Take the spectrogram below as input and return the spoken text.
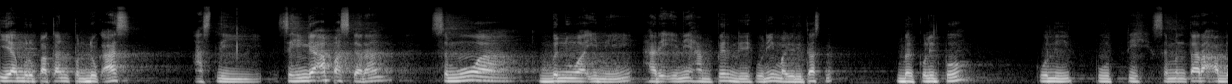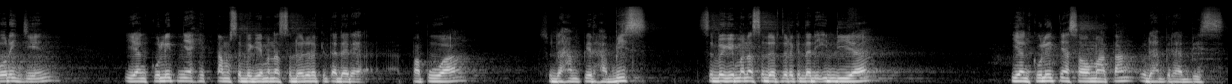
yang merupakan penduduk as asli. Sehingga apa sekarang? Semua benua ini hari ini hampir dihuni mayoritas berkulit putih kulit putih sementara aborigin yang kulitnya hitam sebagaimana saudara kita dari Papua sudah hampir habis sebagaimana saudara-saudara kita di India yang kulitnya sawo matang udah hampir habis.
